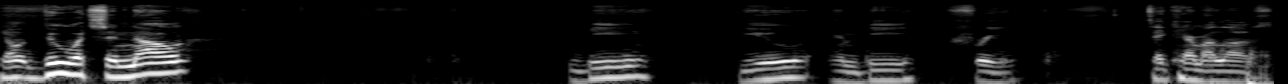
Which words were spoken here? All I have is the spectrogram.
Don't do what you know. Be you and be free. Take care, my loves.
